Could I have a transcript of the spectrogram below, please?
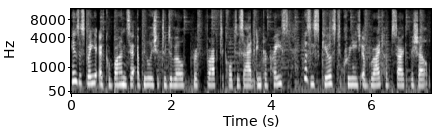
In this way, I combine the ability to develop practical design interface with the skills to create a bright website visual.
